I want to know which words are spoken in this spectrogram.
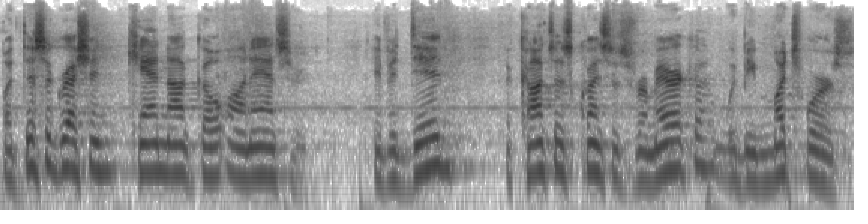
But this aggression cannot go unanswered. If it did, the consequences for America would be much worse.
